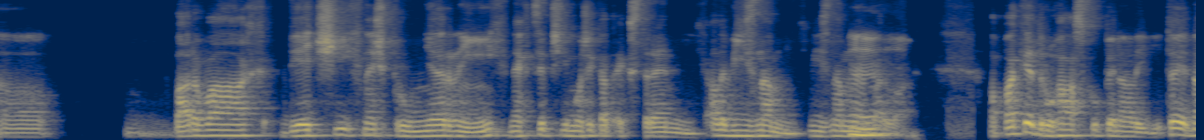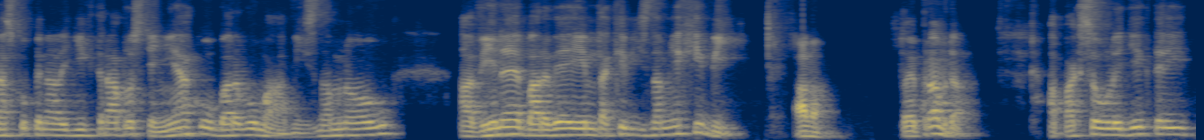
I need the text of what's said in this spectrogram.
eh, barvách větších než průměrných, nechci přímo říkat extrémních, ale významných, významných mm. barvách. A pak je druhá skupina lidí. To je jedna skupina lidí, která prostě nějakou barvu má významnou a v jiné barvě jim taky významně chybí. Ano. To je pravda. A pak jsou lidi, kteří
